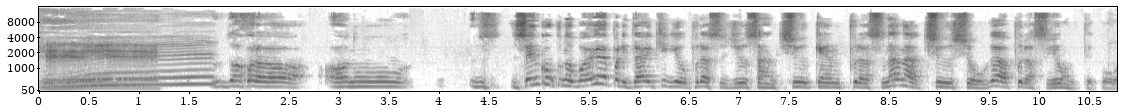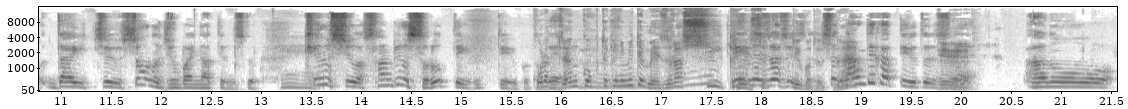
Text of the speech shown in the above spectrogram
へえ。だから、あの、ず全国の場合はやっぱり大企業プラス13、中堅プラス7、中小がプラス4ってこう、大中小の順番になってるんですけど、ええ。九州は3拍子揃っているっていうことで。これ全国的に見て珍しいケねースっていうことですね。なんでかっていうとですね、あの、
